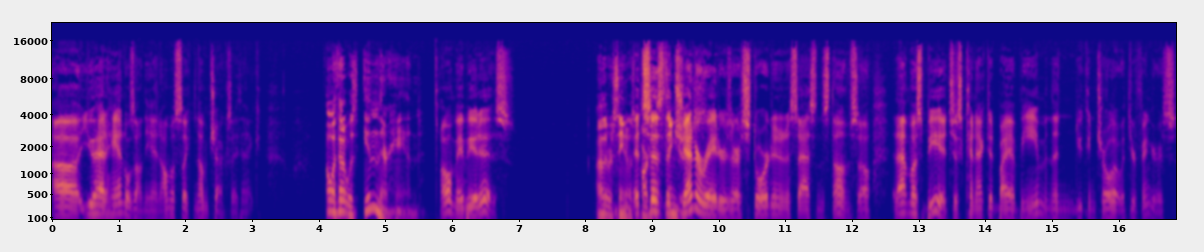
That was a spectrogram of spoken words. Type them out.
Uh, you had handles on the end, almost like nunchucks, I think. Oh, I thought it was in their hand. Oh, maybe it is. I thought they were saying it was it part says of the, the, generators are stored in an assassin's thumb, so that must be it. Just connected by a beam, and then you control it with your fingers.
